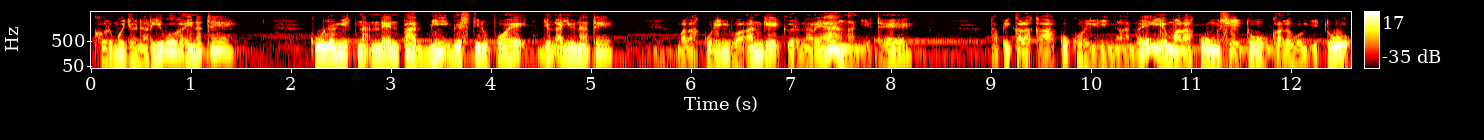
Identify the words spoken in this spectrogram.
keur mujuna ribu ayeuna teh. Ku leungitna nden padmi geus tilu poe jeung ayeuna teh. Malah kuring duaan ge keur nareangan ieu teh. Tapi kalah ka aku kurilingan we ieu malah kungsi itu kaleuweung itu.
